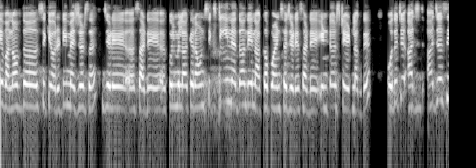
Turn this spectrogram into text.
ਇਹ ਵਨ ਆਫ ਦਾ ਸਿਕਿਉਰਿਟੀ ਮੈਜਰਸ ਹੈ ਜਿਹੜੇ ਅਹ, ਸਾਡੇ ਅਹ, ਕੁੱਲ ਮਿਲਾ ਕੇ ਅਰਾਊਂਡ 16 ਇਦਾਂ ਦੇ ਨਾਕਾ ਪੁਆਇੰਟਸ ਹੈ ਜਿਹੜੇ ਸਾਡੇ ਇੰਟਰ ਸਟੇਟ ਲੱਗਦੇ। ਉਹਦੇ ਚ ਅੱਜ ਅੱਜ ਅਸੀਂ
